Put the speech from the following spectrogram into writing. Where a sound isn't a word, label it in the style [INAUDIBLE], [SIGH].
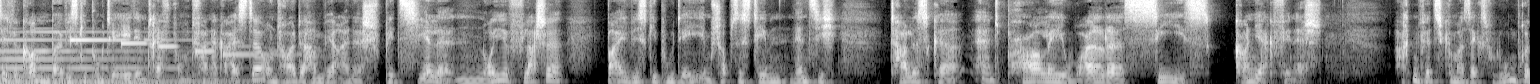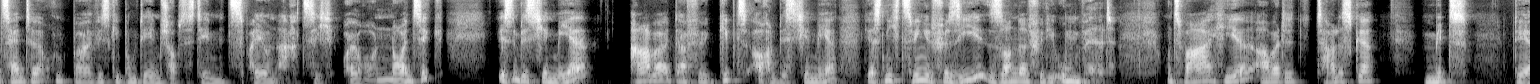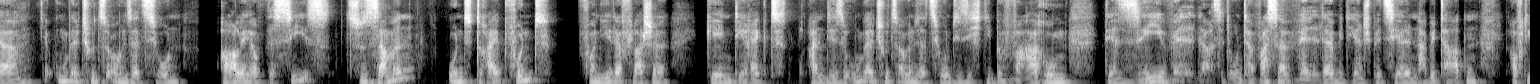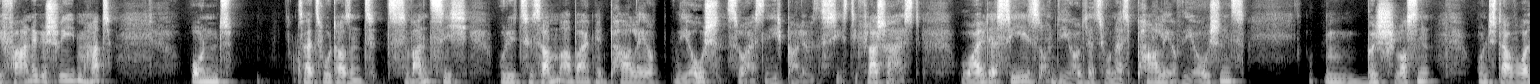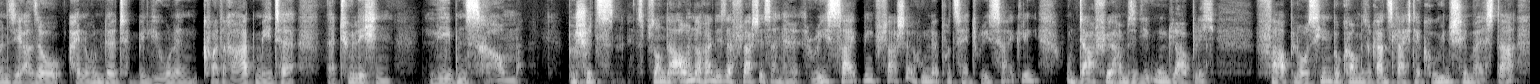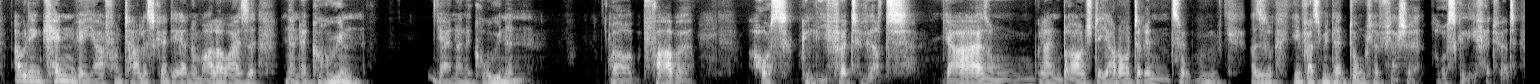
Herzlich willkommen bei whisky.de, dem Treffpunkt feiner Geister. Und heute haben wir eine spezielle neue Flasche bei whisky.de im Shopsystem, nennt sich Talisker and Parley Wilder Seas Cognac Finish. 48,6 Volumenprozente und bei whisky.de im Shopsystem 82,90 Euro. Ist ein bisschen mehr, aber dafür gibt es auch ein bisschen mehr. Ist nicht zwingend für Sie, sondern für die Umwelt. Und zwar hier arbeitet Talisker mit der, Umweltschutzorganisation Parley of the Seas zusammen und drei Pfund von jeder Flasche gehen direkt an diese Umweltschutzorganisation, die sich die Bewahrung der Seewälder, also der Unterwasserwälder mit ihren speziellen Habitaten auf die Fahne geschrieben hat. Und Seit 2020 wurde die Zusammenarbeit mit Parley of the Oceans, so heißt nicht Parley of the Seas, die Flasche heißt Wilder Seas und die Organisation heißt Parley of the Oceans, beschlossen. Und da wollen sie also 100 Millionen Quadratmeter natürlichen Lebensraum beschützen. Das Besondere auch noch an dieser Flasche ist eine Recyclingflasche, 100% Recycling. Und dafür haben sie die unglaublich farblos hinbekommen. So ganz leichter Grünschimmer ist da. Aber den kennen wir ja von Talisker, der normalerweise in einer grünen, ja, in einer grünen äh, Farbe ausgeliefert wird. Ja, so einen kleinen Braun steht ja auch noch drin. So, also jedenfalls mit einer dunklen Flasche ausgeliefert wird.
